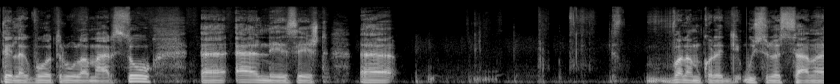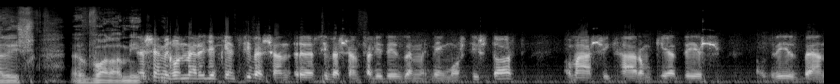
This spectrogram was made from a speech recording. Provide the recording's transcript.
tényleg volt róla már szó, elnézést. Valamikor egy újszülött számára is valami... De semmi gond, mert egyébként szívesen, szívesen felidézem, még most is tart. A másik három kérdés, az részben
